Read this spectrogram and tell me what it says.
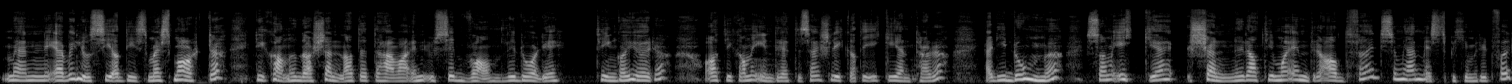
Men jeg vil jo si at de som er smarte, de kan jo da skjønne at dette her var en usedvanlig dårlig ting å gjøre, og at de kan innrette seg slik at de ikke gjentar det. Det er de dumme som ikke skjønner at de må endre atferd, som jeg er mest bekymret for.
